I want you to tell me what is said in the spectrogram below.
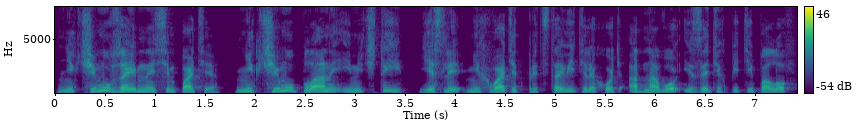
Ни к чему взаимная симпатия, ни к чему планы и мечты, если не хватит представителя хоть одного из этих пяти полов.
